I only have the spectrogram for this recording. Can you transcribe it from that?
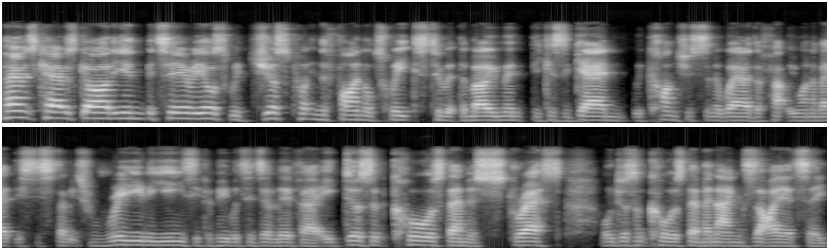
Parents, carers, guardian materials, we're just putting the final tweaks to at the moment because, again, we're conscious and aware of the fact we want to make this so it's really easy for people to deliver. It doesn't cause them a stress or doesn't cause them an anxiety.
